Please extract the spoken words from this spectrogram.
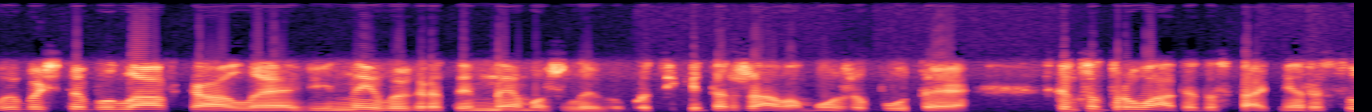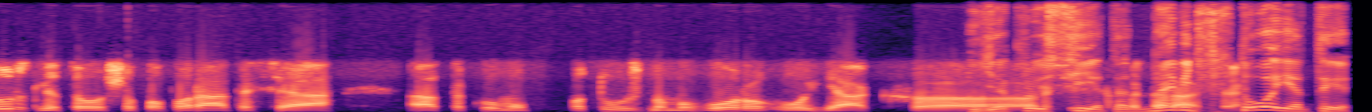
Вибачте, будь ласка, але війни виграти неможливо, бо тільки держава може бути сконцентрувати достатній ресурс для того, щоб опиратися такому потужному ворогу, як як Росія, та навіть встояти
